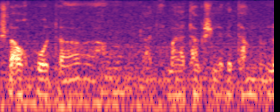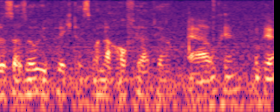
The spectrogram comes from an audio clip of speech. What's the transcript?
Schlauchboot, da haben jemand an der Tankstelle getankt und das ist also üblich, dass man da auffährt. Ja. Ja, okay, okay.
